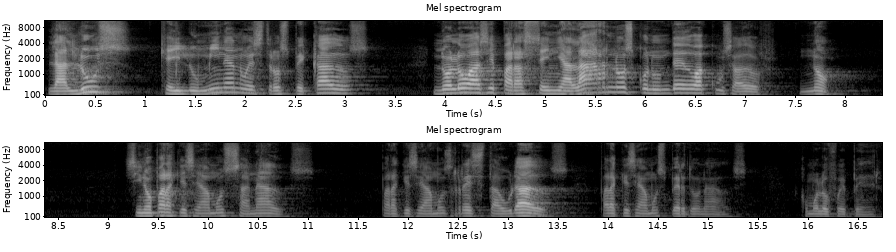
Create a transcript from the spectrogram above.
La luz que ilumina nuestros pecados no lo hace para señalarnos con un dedo acusador, no, sino para que seamos sanados, para que seamos restaurados, para que seamos perdonados, como lo fue Pedro.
